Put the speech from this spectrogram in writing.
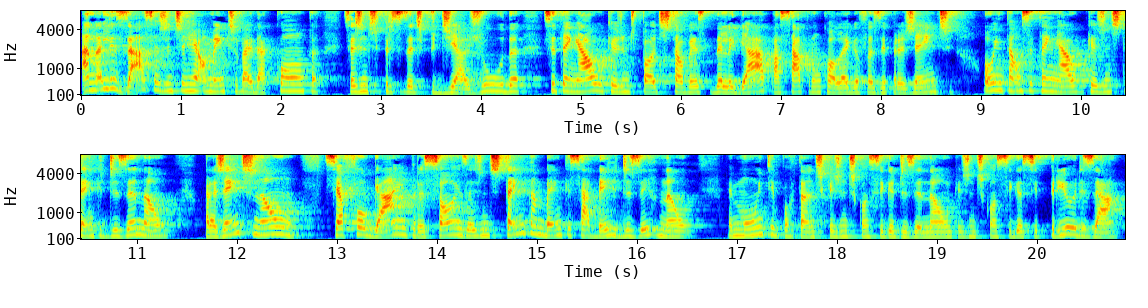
analisar se a gente realmente vai dar conta, se a gente precisa de pedir ajuda, se tem algo que a gente pode talvez delegar, passar para um colega fazer para gente, ou então se tem algo que a gente tem que dizer não. Para a gente não se afogar em pressões, a gente tem também que saber dizer não. É muito importante que a gente consiga dizer não, que a gente consiga se priorizar.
